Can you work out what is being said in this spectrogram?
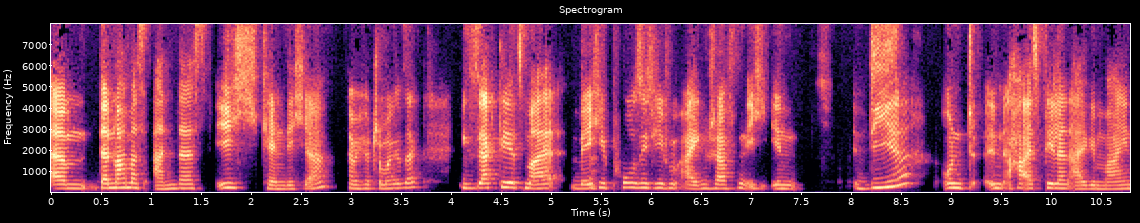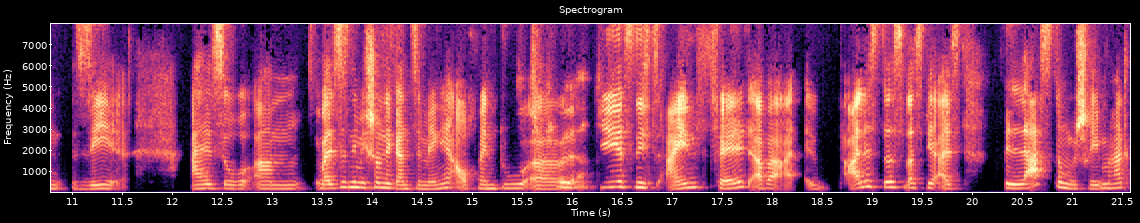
ähm, dann machen wir es anders. Ich kenne dich ja, habe ich heute schon mal gesagt. Ich sage dir jetzt mal, welche positiven Eigenschaften ich in dir und in HSP-Lern allgemein sehe. Also, ähm, weil es ist nämlich schon eine ganze Menge, auch wenn du äh, dir jetzt nichts einfällt, aber äh, alles das, was wir als Belastung beschrieben hat,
